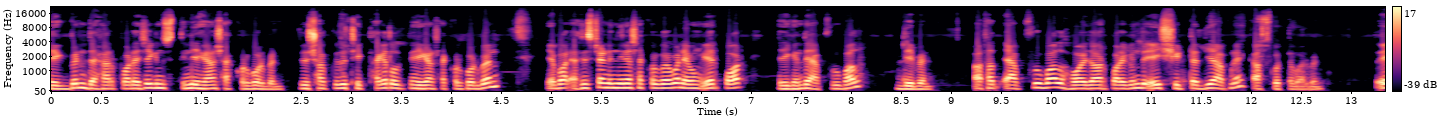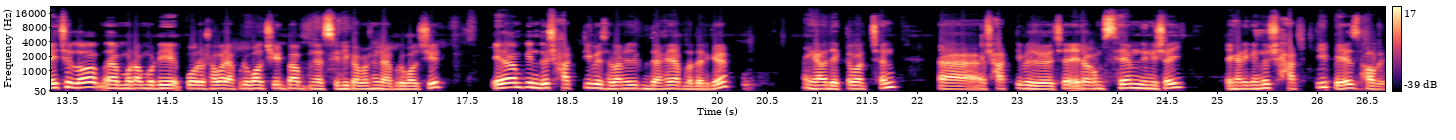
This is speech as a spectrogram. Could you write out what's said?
দেখবেন, দেখার পরে এসে কিন্তু তিনি এখানে স্বাক্ষর করবেন। যদি সব কিছু ঠিক থাকে, তাহলে তিনি এখানে স্বাক্ষর করবেন। এবার অ্যাসিস্ট্যান্ট ইঞ্জিনিয়ার স্বাক্ষর করবেন এবং এরপর এটি কিন্তু অ্যাপ্রুভাল দেবেন। অর্থাৎ অ্যাপ্রুভাল হয়ে যাওয়ার পরে কিন্তু এই শিটটা দিয়ে আপনি কাজ করতে পারবেন। তো এই ছিল মোটামুটি পৌরসভার অ্যাপ্রুভাল শিট বা সিটি কর্পোরেশনের অ্যাপ্রুভাল শিট এরকম কিন্তু ষাটটি পেজ হবে। আমি দেখাই আপনাদেরকে, এখানে দেখতে পাচ্ছেন ষাটটি পেজ রয়েছে। এরকম সেম জিনিসেই এখানে কিন্তু ষাটটি পেজ হবে।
